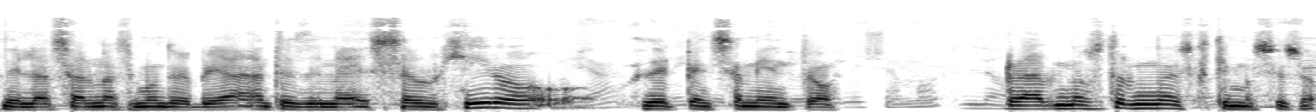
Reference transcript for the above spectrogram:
de las almas del mundo de Bria antes de surgir o del pensamiento. nosotros no discutimos eso,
